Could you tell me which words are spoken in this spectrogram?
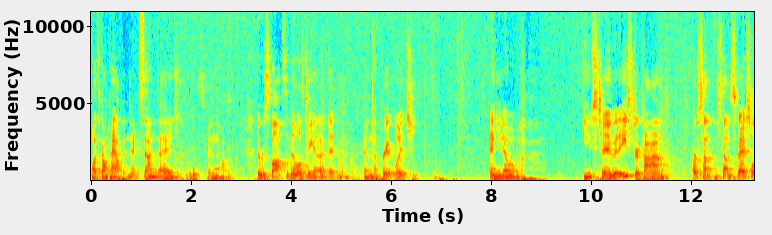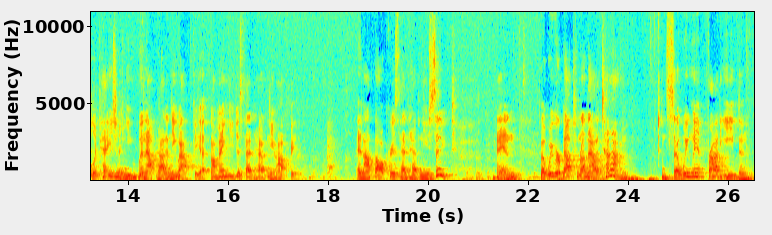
what's going to happen next Sunday and uh, the responsibility of it and the privilege. And you know, used to at Easter time or some, some special occasion, you went out and got a new outfit. I mean, you just had to have a new outfit. And I thought Chris had to have a new suit. And, but we were about to run out of time. So we went Friday evening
